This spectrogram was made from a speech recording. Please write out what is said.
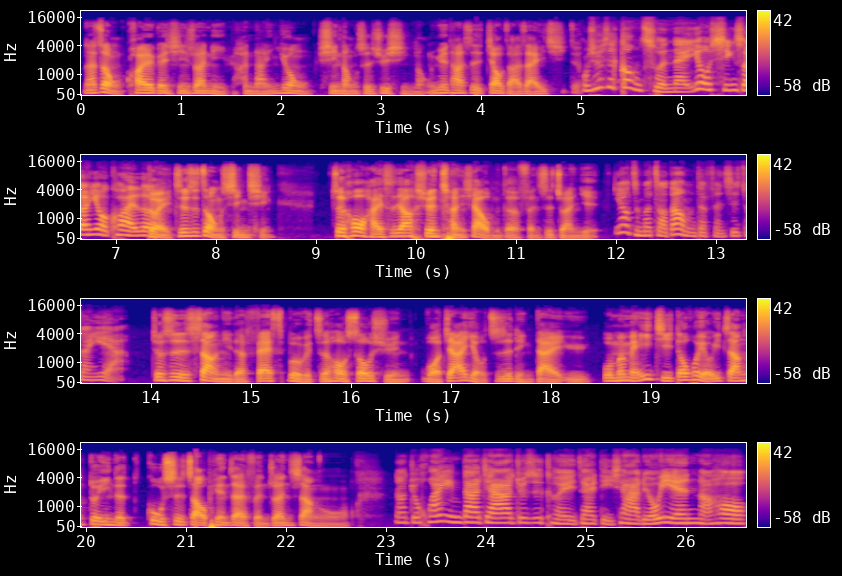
那这种快乐跟心酸，你很难用形容词去形容，因为它是交杂在一起的。我觉得是共存呢，又心酸又快乐。对，就是这种心情。最后还是要 宣传一下我们的粉丝专业。要怎么找到我们的粉丝专业啊？就是上你的 Facebook 之后，搜寻“我家有只林黛玉”，我们每一集都会有一张对应的故事照片在粉砖上哦。那就欢迎大家，就是可以在底下留言，然后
